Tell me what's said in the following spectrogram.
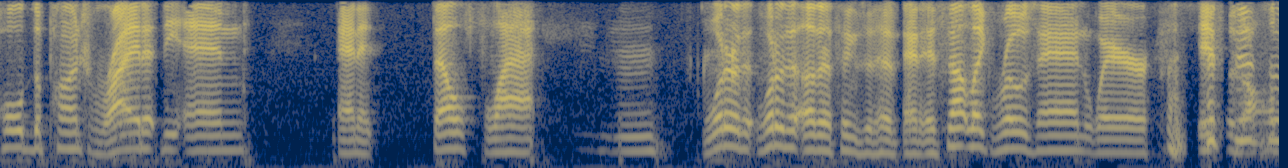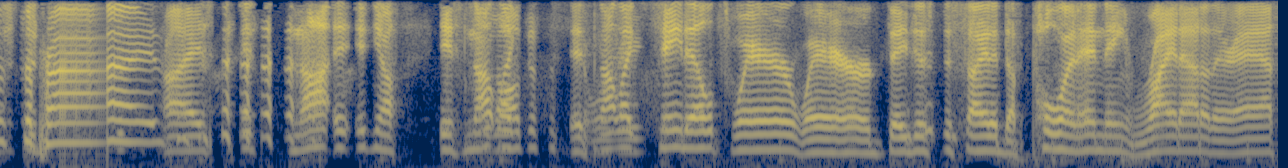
pulled the punch right at the end and it fell flat. Mhm. what are the what are the other things that have? And it's not like Roseanne where it it's was just all a surprise. surprise. It's not. It, it, you know, it's not It's like it's not like Saint Elsewhere where they just decided to pull an ending right out of their ass.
